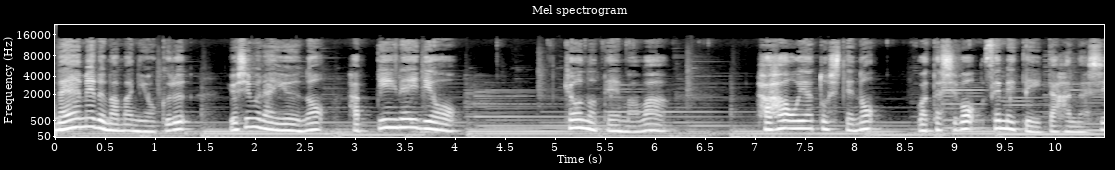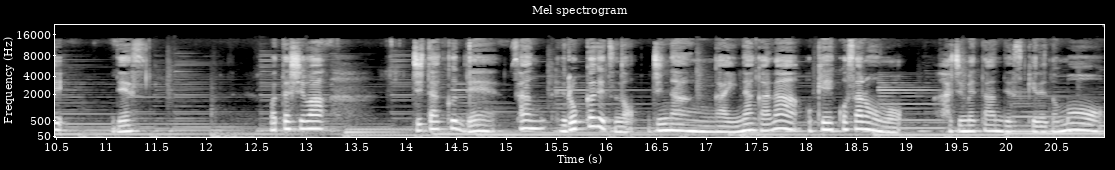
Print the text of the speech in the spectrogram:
悩めるままに送る吉村優のハッピーレイディオ。今日のテーマは母親としての私を責めていた話です。私は自宅で6ヶ月の次男がいながらお稽古サロンを始めたんですけれども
